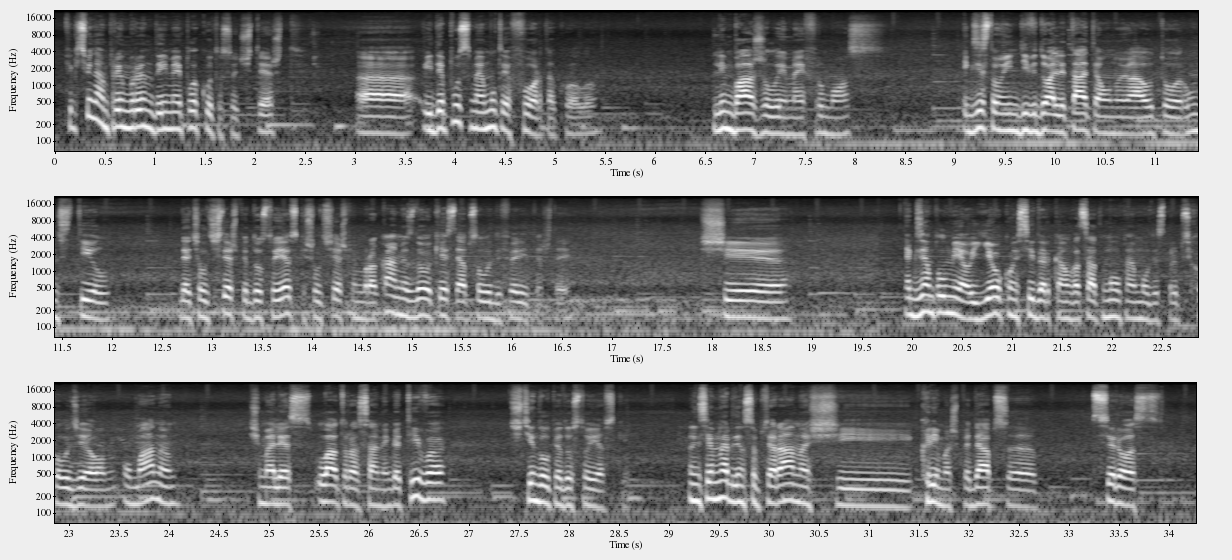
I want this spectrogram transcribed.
ficțiunea, în primul rând, e mai plăcută să o citești. Uh, e depus mai mult efort acolo. Limbajul e mai frumos. Există o individualitate a unui autor, un stil. Deci îl citești pe Dostoevski și îl citești pe Murakami, sunt două chestii absolut diferite, știi? Și exemplul meu, eu consider că am învățat mult mai mult despre psihologia umană și mai ales latura sa negativă, citindu-l pe Dostoevski. Însemnări din subterană și crimă și pedeapsă, serios,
